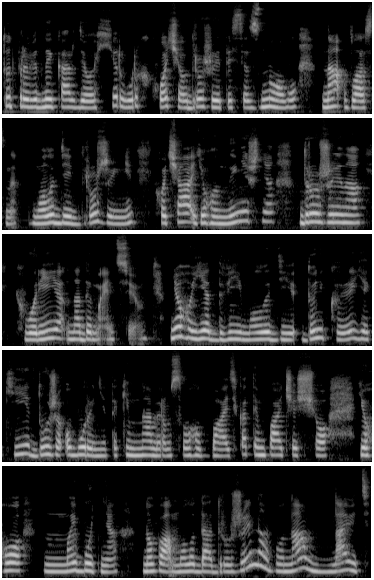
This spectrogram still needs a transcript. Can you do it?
Тут провідний кардіохірург хоче одружитися знову на власне молодій дружині, хоча його нинішня дружина хворіє на деменцію. В нього є дві молоді доньки, які дуже обурені таким наміром свого батька, тим паче, що його майбутня нова молода дружина, вона навіть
